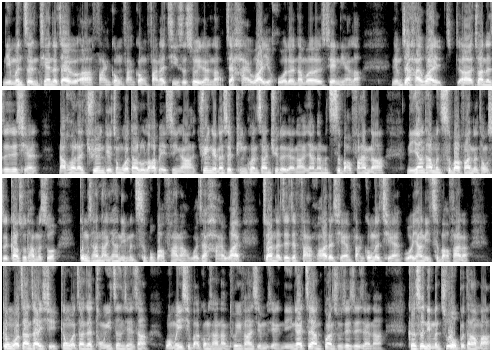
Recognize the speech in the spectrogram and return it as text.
你们整天的在啊反共反共，反了几十岁人了，在海外也活了那么些年了，你们在海外呃赚的这些钱。拿回来捐给中国大陆老百姓啊，捐给那些贫困山区的人啊，让他们吃饱饭呐。你让他们吃饱饭的同时，告诉他们说，共产党让你们吃不饱饭了。我在海外赚的这些反华的钱、反共的钱，我让你吃饱饭了，跟我站在一起，跟我站在同一阵线上，我们一起把共产党推翻，行不行？你应该这样灌输这些人啊。可是你们做不到嘛，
